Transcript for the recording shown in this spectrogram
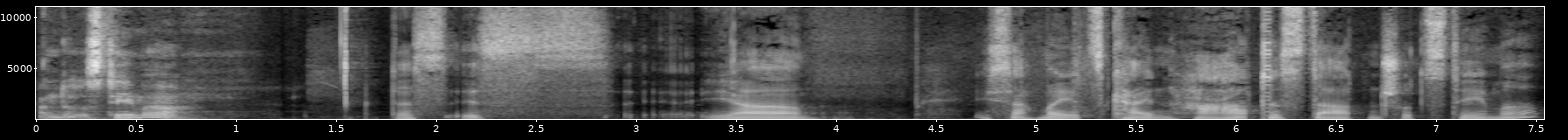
Anderes Thema. Das ist, ja, ich sag mal jetzt kein hartes Datenschutzthema.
